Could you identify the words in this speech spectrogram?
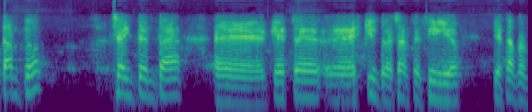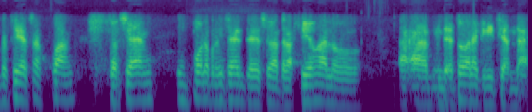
tanto, se intenta eh, que este eh, escrito de San Cecilio y esta profecía de San Juan pues sean un polo precisamente de su atracción a, los de toda la cristiandad.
